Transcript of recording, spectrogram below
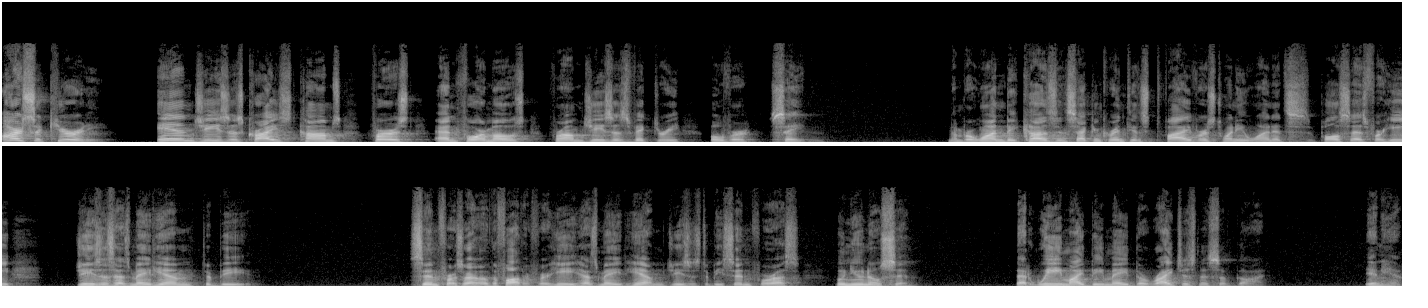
Our security in Jesus Christ comes first and foremost from Jesus' victory over Satan. Number one, because in 2 Corinthians 5, verse 21, it's, Paul says, For he, Jesus, has made him to be sin for us, or uh, the Father, for he has made him, Jesus, to be sin for us who knew no sin, that we might be made the righteousness of God in him.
